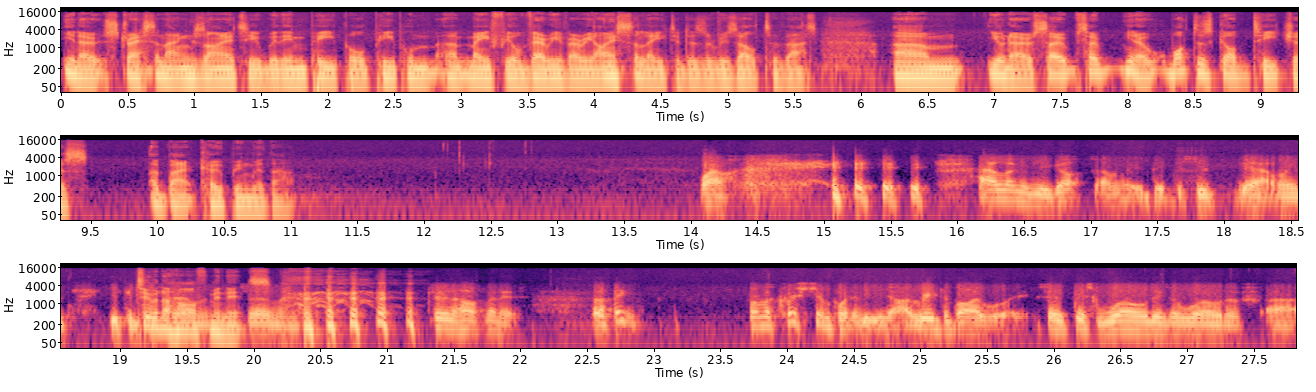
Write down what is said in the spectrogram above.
you know, stress and anxiety within people. People uh, may feel very, very isolated as a result of that. Um, you know, so so you know, what does God teach us about coping with that? Wow. How long have you got? I mean, this is, yeah, I mean, you could two and a half minutes. two and a half minutes. But I think from a Christian point of view, you know, I read the Bible. It says this world is a world of uh,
